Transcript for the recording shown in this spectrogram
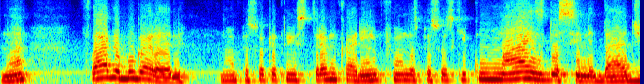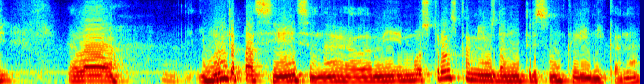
né? Flávia Bugarelli, né? uma pessoa que eu tenho extremo carinho, foi uma das pessoas que com mais docilidade, ela e muita paciência, né? Ela me mostrou os caminhos da nutrição clínica, né?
